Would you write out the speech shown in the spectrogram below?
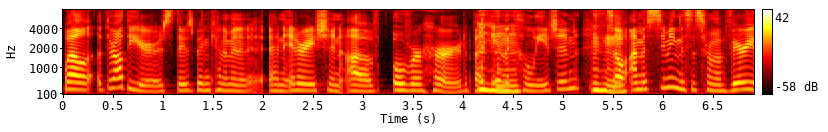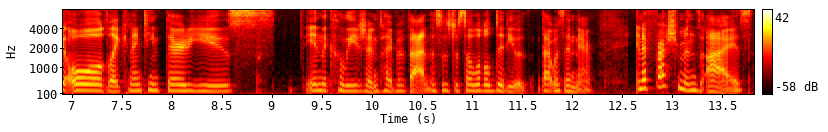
Well, throughout the years, there's been kind of an, an iteration of overheard, but in the mm-hmm. collegian. Mm-hmm. So I'm assuming this is from a very old, like 1930s, in the collegian type of that. This was just a little ditty w- that was in there. In a freshman's eyes,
